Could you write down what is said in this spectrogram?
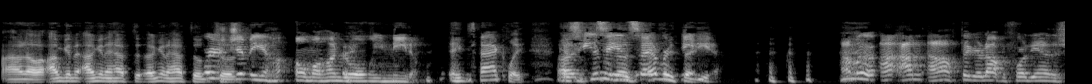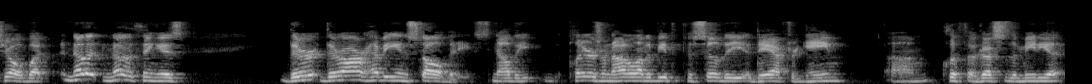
I don't know. I'm gonna I'm gonna have to I'm gonna have to. Where's to, Jimmy Omohundro when we need him? exactly. Because uh, he's Jimmy the knows everything. I'm gonna I, I'm, I'll figure it out before the end of the show. But another another thing is there there are heavy install days. Now the players are not allowed to be at the facility a day after game. Um, Cliff addresses the media,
